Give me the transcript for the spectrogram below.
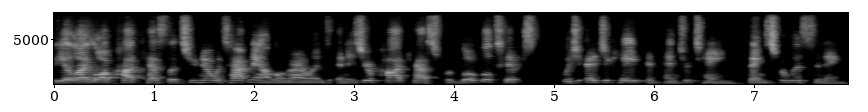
The LI Law Podcast lets you know what's happening on Long Island and is your podcast for local tips which educate and entertain. Thanks for listening.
